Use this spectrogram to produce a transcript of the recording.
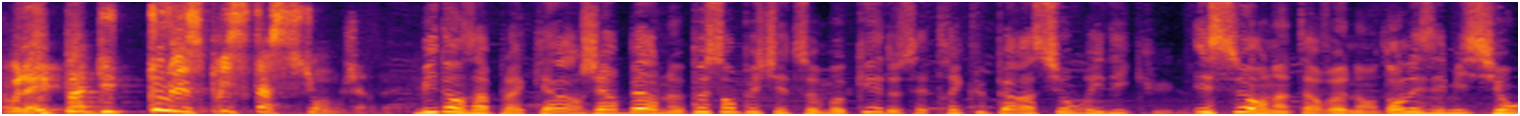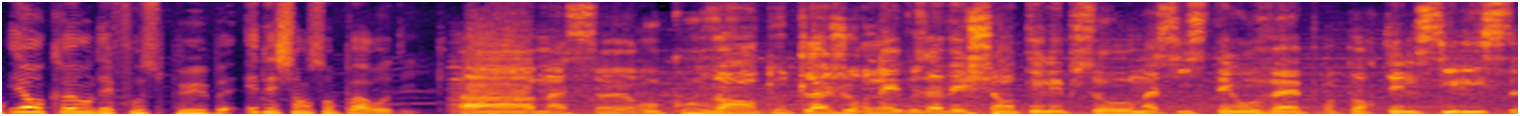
Vous n'avez pas du tout l'esprit station, Gerbert. Mis dans un placard, Gerbert ne peut s'empêcher de se moquer de cette récupération ridicule. Et ce, en intervenant dans les émissions et en créant des fausses pubs et des chansons parodiques. Ah, ma sœur, au couvent, toute la journée, vous avez chanté les psaumes, assisté aux vêpres, porté le silice,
